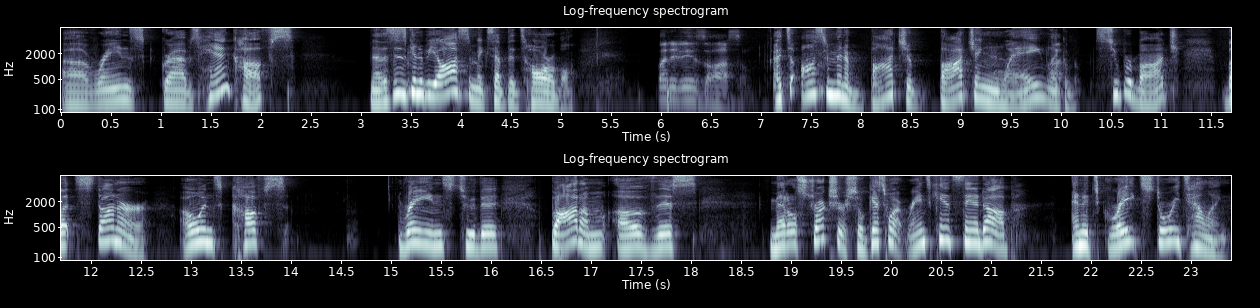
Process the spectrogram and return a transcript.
Uh, Reigns grabs handcuffs. Now this is going to be awesome, except it's horrible. but it is awesome. It's awesome in a botch, a botching way, like a super botch. But stunner. Owens cuffs Reigns to the bottom of this metal structure. So guess what? Reigns can't stand up, and it's great storytelling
